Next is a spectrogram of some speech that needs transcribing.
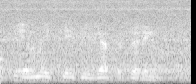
Okay, let me see if you got the fitting.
